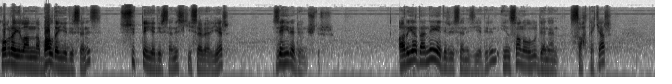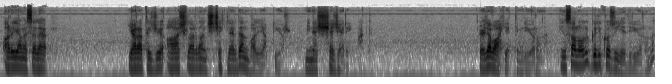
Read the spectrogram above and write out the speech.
Kobra yılanına bal da yedirseniz, süt de yedirseniz ki sever yer, zehire dönüştürür. Arıya da ne yedirirseniz yedirin, insanoğlu denen sahtekar, arıya mesela yaratıcı ağaçlardan, çiçeklerden bal yap diyor. Mine şeceri bak. Öyle vahyettim diyor ona. İnsanoğlu glikozu yediriyor ona.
